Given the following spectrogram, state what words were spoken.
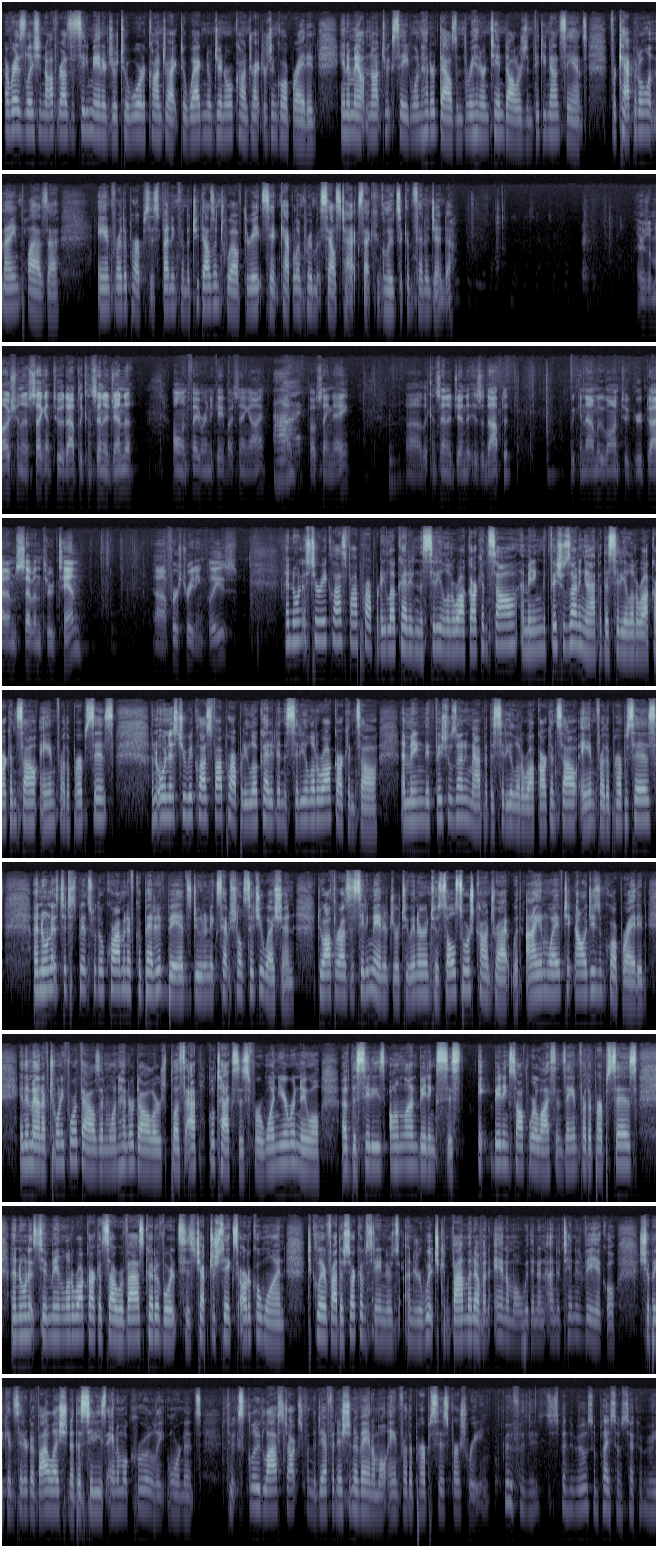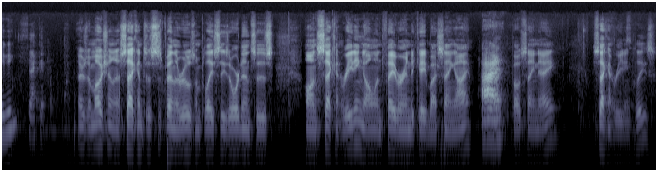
A resolution to authorize the city manager to award a contract to Wagner General Contractors Incorporated in amount not to exceed one hundred thousand, three hundred ten dollars and fifty-nine cents for capital at Main Plaza and for other purposes, funding from the two thousand twelve three eight cent capital improvement sales tax. That concludes the consent agenda. There's a motion and a second to adopt the consent agenda. All in favor indicate by saying aye. Aye. Opposed, say nay. Uh, The consent agenda is adopted. We can now move on to grouped items seven through 10. Uh, First reading, please. An ordinance to reclassify property located in the city of Little Rock, Arkansas, amending the official zoning map of the city of Little Rock, Arkansas, and for other purposes. An ordinance to reclassify property located in the city of Little Rock, Arkansas, amending the official zoning map of the city of Little Rock, Arkansas, and for other purposes. An ordinance to dispense with the requirement of competitive bids due to an exceptional situation, to authorize the city manager to enter into a sole source contract with Ion Wave Technologies Incorporated in the amount of twenty-four thousand one hundred dollars plus applicable taxes for one-year renewal of the city's online bidding sys- i- bidding software license and for the purposes. An ordinance to amend Little Rock, Arkansas Revised Code of Ordinances, Chapter Six, Article One, to clarify the circumstances under which confinement of an animal within an unattended vehicle shall be considered a violation of the city's animal cruelty ordinance, to exclude livestock from the definition of animal and for the purposes first reading. Move for the, suspend the rules and place on second reading. Second. There's a motion and a second to suspend the rules and place these ordinances on second reading. All in favor indicate by saying aye. Aye. Opposed, say nay. Second reading, please.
